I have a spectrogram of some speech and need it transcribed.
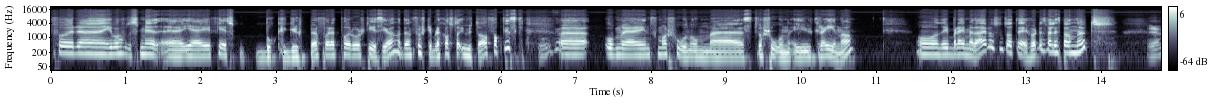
for eh, jeg var faktisk med i ei Facebook-gruppe for et par års tid siden. Den første jeg ble kasta ut av, faktisk. Ok. eh, om informasjon om situasjonen i Ukraina. Og de ble med der og syntes at det hørtes veldig spennende ut. Ja.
